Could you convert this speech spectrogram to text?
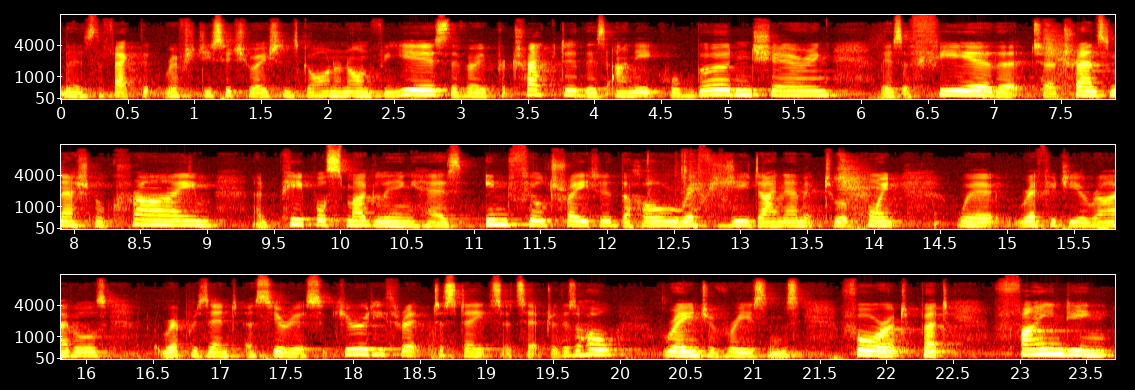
there's the fact that refugee situations go on and on for years, they're very protracted, there's unequal burden sharing, there's a fear that uh, transnational crime and people smuggling has infiltrated the whole refugee dynamic to a point where refugee arrivals represent a serious security threat to states, etc. There's a whole range of reasons for it, but finding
